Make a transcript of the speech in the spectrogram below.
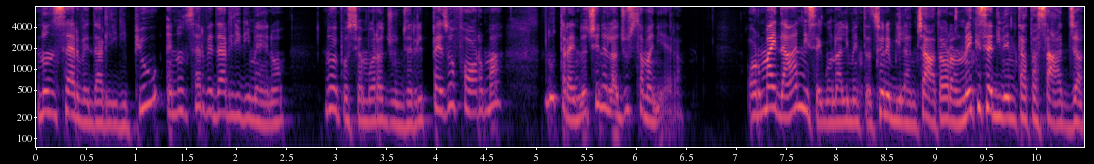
non serve dargli di più e non serve dargli di meno. Noi possiamo raggiungere il peso forma nutrendoci nella giusta maniera. Ormai da anni seguo un'alimentazione bilanciata, ora non è che sia diventata saggia,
